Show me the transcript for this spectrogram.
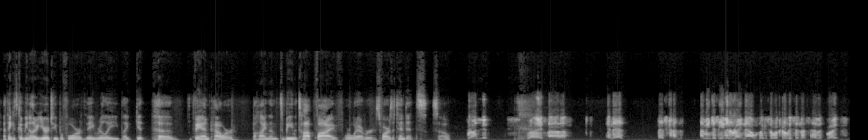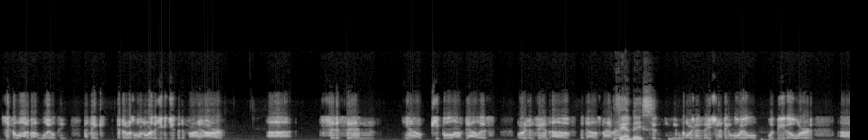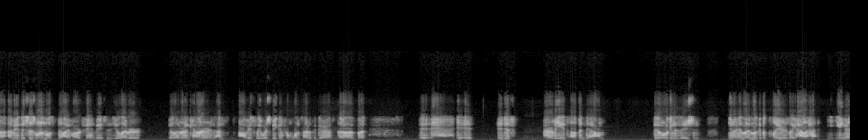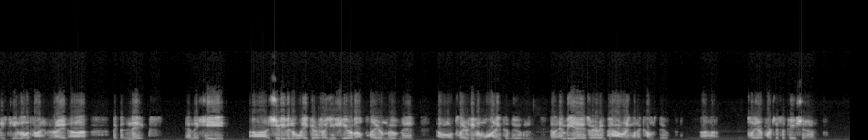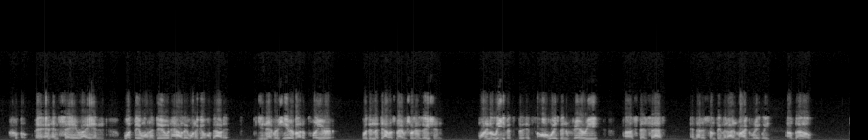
I think it's gonna be another year or two before they really like get the fan power behind them to be in the top five or whatever as far as attendance. So Right. Right. Uh, and that that's kind of. I mean, just even right now, like I said, we're currently sitting at seventh, right? Speaks a lot about loyalty. I think if there was one word that you could use to define our uh, citizen, you know, people of Dallas, or even fans of the Dallas Mavericks, fan base. to the team and the organization, I think loyal would be the word. Uh, I mean, this is one of the most diehard fan bases you'll ever you'll ever encounter, and I'm, obviously we're speaking from one side of the grass, uh, but it, it it it just permeates up and down the organization. You know, and, and look at the players. Like how, how you hear these teams all the time, right? Uh, like the Knicks and the Heat. Uh, shoot, even the Lakers, right? You hear about player movement or, or players even wanting to move. And you know, NBA is very empowering when it comes to uh, player participation and, and, and say, right, and what they want to do and how they want to go about it. You never hear about a player within the Dallas Mavericks organization wanting to leave. It's it's always been very uh, steadfast, and that is something that I admire greatly about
